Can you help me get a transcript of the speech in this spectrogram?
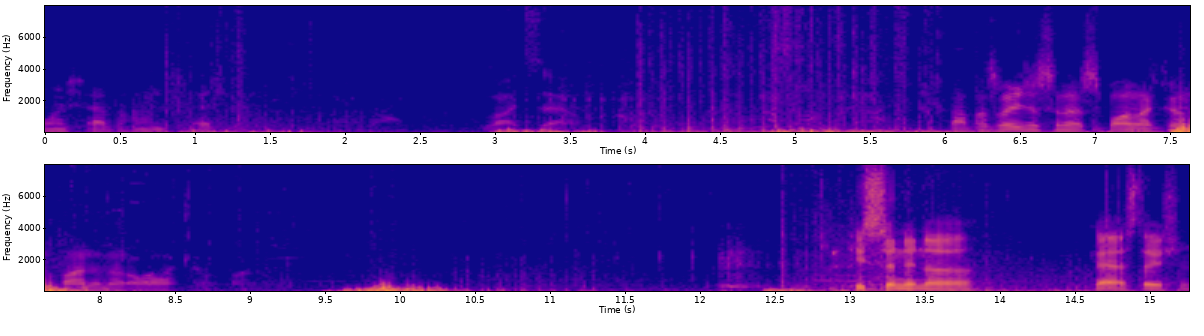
one shot behind the statue. Lights out. Stop I was him. literally just in a spawn and I couldn't find him at all. He's sending a gas station.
